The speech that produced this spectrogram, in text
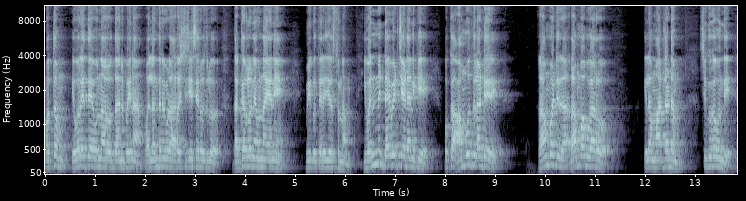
మొత్తం ఎవరైతే ఉన్నారో దానిపైన వాళ్ళందరినీ కూడా అరెస్ట్ చేసే రోజులు దగ్గరలోనే ఉన్నాయని మీకు తెలియజేస్తున్నాం. ఇవన్నీ డైవర్ట్ చేయడానికి ఒక ఆమోద్ లాంటి రాంబాటి రాంబాబు గారు ఇలా మాట్లాడడం సిగ్గుగా ఉంది.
